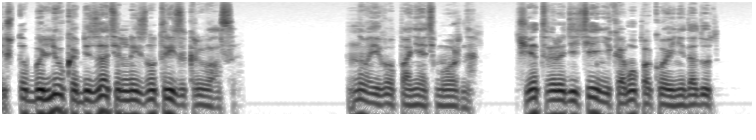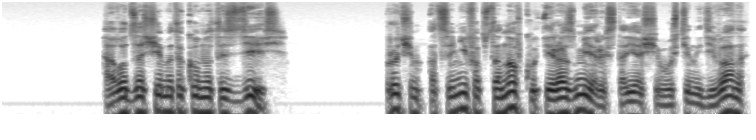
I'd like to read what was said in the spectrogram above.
и чтобы люк обязательно изнутри закрывался. Но его понять можно. Четверо детей никому покоя не дадут. А вот зачем эта комната здесь, Впрочем, оценив обстановку и размеры стоящего у стены дивана,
